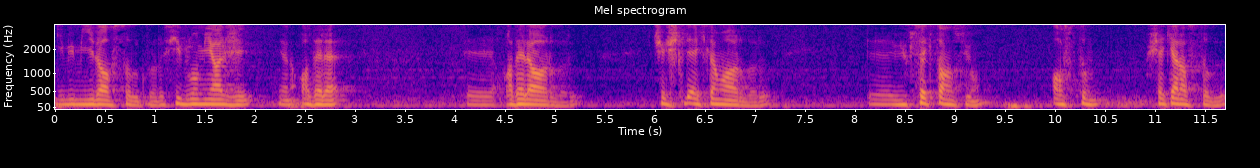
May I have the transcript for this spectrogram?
gibi mide hastalıkları, fibromiyalji yani adele, e, adele ağrıları, çeşitli eklem ağrıları, e, yüksek tansiyon, astım, şeker hastalığı,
